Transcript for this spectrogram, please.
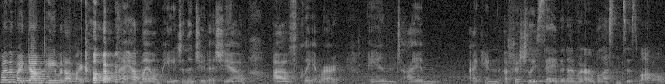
more than my down payment on my car. I have my own page in the June issue of Glamour, and I am I can officially say that I'm an Herbal Essences model.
